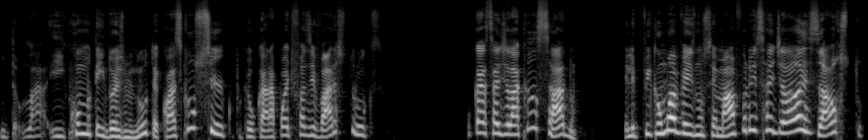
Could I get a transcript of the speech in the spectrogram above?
Então, lá, e como tem dois minutos, é quase que um circo, porque o cara pode fazer vários truques. O cara sai de lá cansado. Ele fica uma vez no semáforo e sai de lá exausto.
